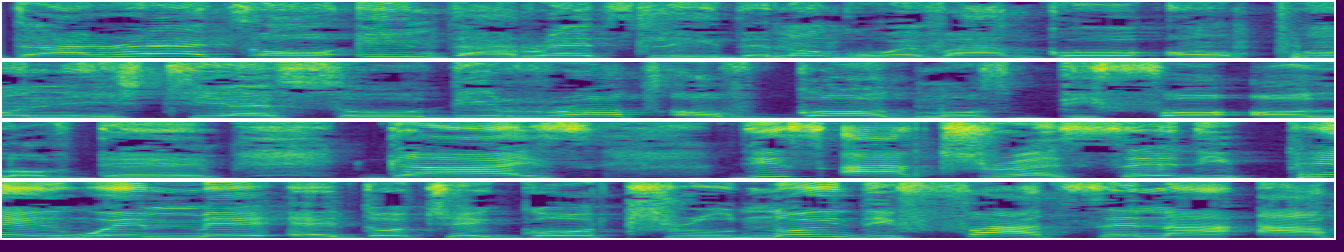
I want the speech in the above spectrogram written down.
direct or indirectly dem no go ever go unpunished. Yes so the wrath of god must befall all of them. Guys this actress say the pain wey may Edochie go through knowing the fact say na her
